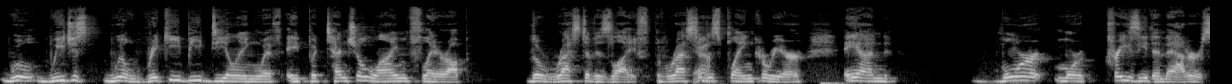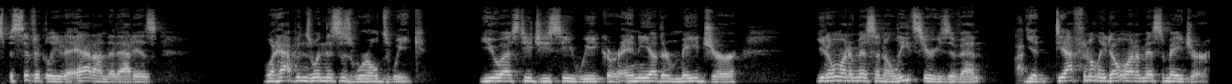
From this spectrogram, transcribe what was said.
will we just will Ricky be dealing with a potential Lyme flare up the rest of his life, the rest yeah. of his playing career, and more more crazy than that, or specifically to add on to that is what happens when this is Worlds Week, USDGC week, or any other major. You don't want to miss an Elite Series event. You definitely don't want to miss a major.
